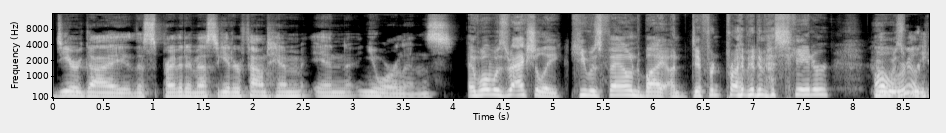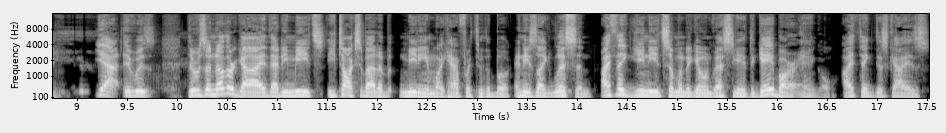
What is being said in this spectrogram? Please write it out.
Dear guy this private investigator found him in New Orleans And what was actually, he was found by a different private investigator. who oh was really yeah, it was. There was another guy that he meets. He talks about it, meeting him like halfway through the book, and he's like, "Listen, I think you need someone to go investigate the gay bar angle. I think this guy's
